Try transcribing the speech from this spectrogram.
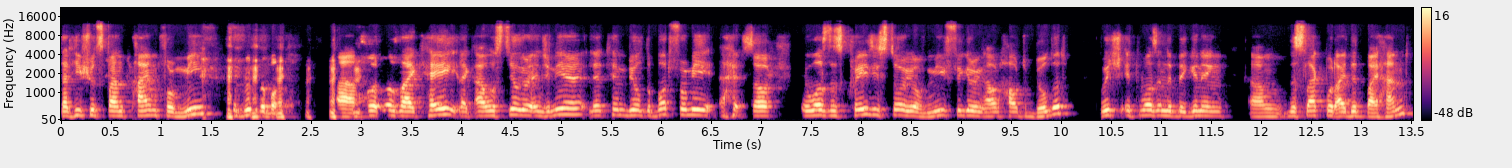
that he should spend time for me to build the bot. Uh, so it was like, hey, like I was still your engineer, let him build the bot for me. so it was this crazy story of me figuring out how to build it, which it was in the beginning. Um, the Slack bot I did by hand,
